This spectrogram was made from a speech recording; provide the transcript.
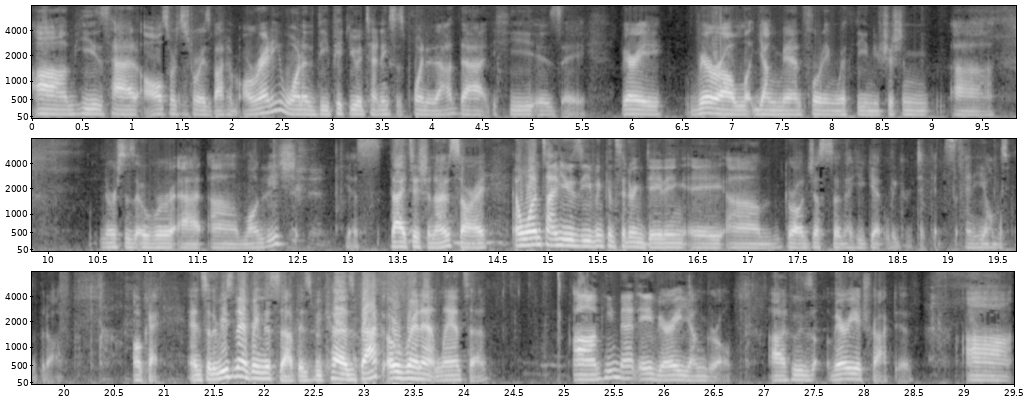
Um, he's had all sorts of stories about him already. One of the PICU attendings has pointed out that he is a very virile young man flirting with the nutrition uh, nurses over at um, Long Beach. Yes, dietitian. I'm sorry. And one time he was even considering dating a um, girl just so that he'd get Laker tickets, and he almost pulled it off. Okay. And so the reason I bring this up is because back over in Atlanta, um, he met a very young girl uh, who's very attractive. Uh,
